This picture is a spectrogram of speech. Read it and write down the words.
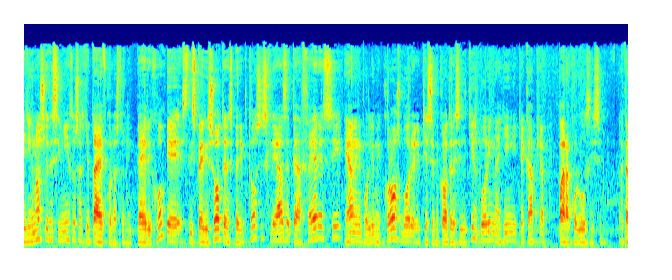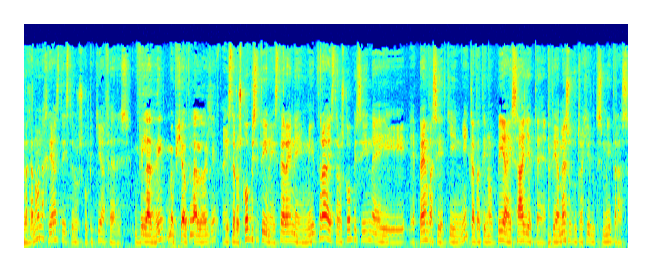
Διαγνώσιεται συνήθως αρκετά εύκολα στον υπέρηχο και στις περισσότερες περιπτώσεις χρειάζεται αφαίρεση, εάν είναι πολύ μικρός μπορεί, και σε μικρότερες ηλικίες μπορεί να γίνει και κάποια παρακολούθηση. Αλλά κατά κανόνα χρειάζεται ιστεροσκοπική αφαίρεση. Δηλαδή, με πιο απλά λόγια. Η ιστεροσκόπηση τι είναι, η στέρα είναι η μήτρα, η ιστεροσκόπηση είναι η επέμβαση εκείνη κατά την οποία εισάγεται διαμέσου του τραχύλου της μήτρας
